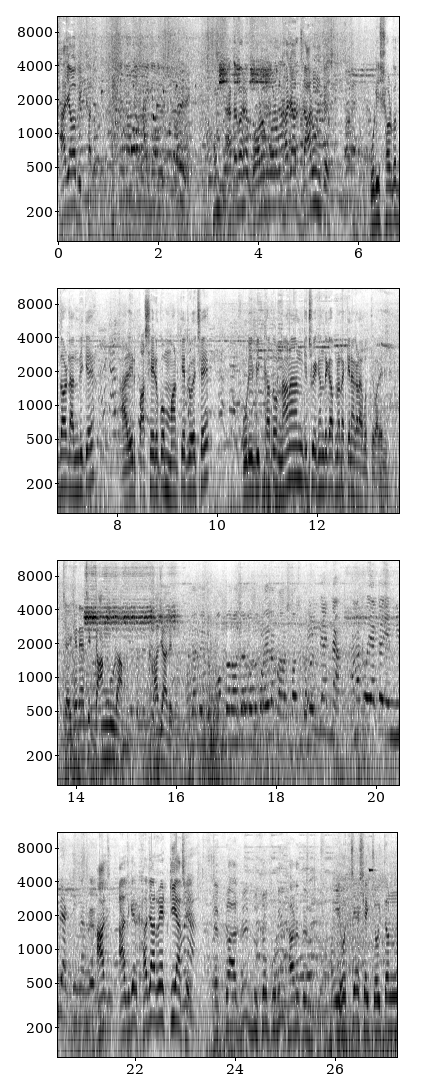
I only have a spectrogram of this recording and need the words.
খাজাও বিখ্যাত। একেবারে গরম গরম খাজা, দারুণ টেস্ট পুরীর স্বর্গদ্বার ডান দিকে, আর এর পাশে এরকম মার্কেট রয়েছে। পুরীর বিখ্যাত নানান কিছু এখান থেকে আপনারা কেনাকাটা করতে পারেন। আচ্ছা এখানে আছে গাঙ্গুরাম খাজা দেখুন। একটা আজ, আজকের খাজার রেট কি আছে? একশো আশি দুশো কুড়ি, সাড়ে তিনশো। এই হচ্ছে সেই চৈতন্য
